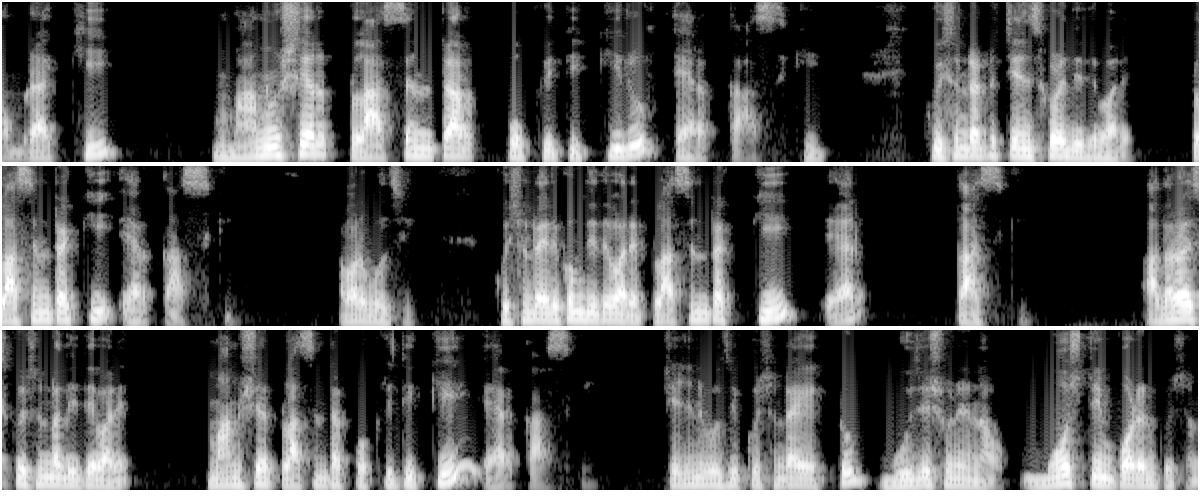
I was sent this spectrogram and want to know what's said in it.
অমরা কি? মানুষের প্লাসেন্টার প্রকৃতি কিরূপ? এর কাজ কি? কোয়েশ্চনটা একটু চেঞ্জ করে দিতে পারে। প্লাসেন্টা কি? এর কাজ কি? আবার বলছি কোয়েশনটা এরকম দিতে পারে প্লাসেন্টা কি? এর কাজ কি? আদারওয়াইজ কোয়েশনটা দিতে পারে মানুষের প্লাসেন্টার প্রকৃতি কি? এর কাজ কি? সেই জন্য বলছি কোয়েশনটা একটু বুঝে শুনে নাও। মোস্ট ইম্পর্টেন্ট কোয়েশন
